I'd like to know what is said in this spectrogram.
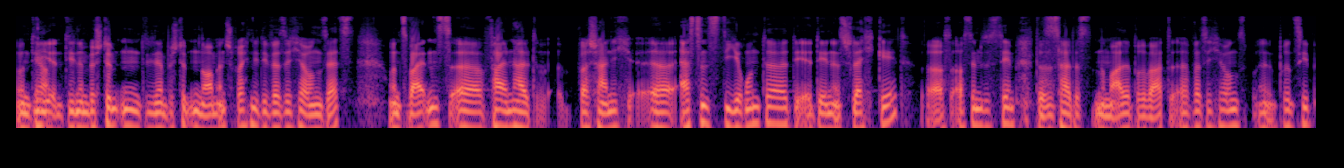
Und die, ja. die, einem bestimmten, die einer bestimmten Norm entsprechen, die die Versicherung setzt. Und zweitens äh, fallen halt wahrscheinlich äh, erstens die runter, die, denen es schlecht geht aus, aus dem System. Das ist halt das normale Privatversicherungsprinzip.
